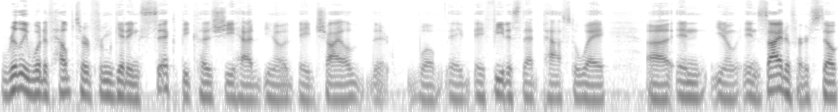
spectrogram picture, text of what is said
really would have helped her from getting sick because she had, you know, a child, well, a, a fetus that passed away uh, in you know inside of her. So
